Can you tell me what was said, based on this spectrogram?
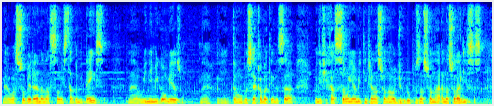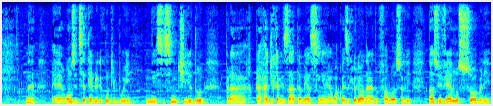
né, ou a soberana nação estadunidense, né, o inimigo é o mesmo. Né? Então você acaba tendo essa unificação em âmbito internacional de grupos nacionalistas. Né? É, o 11 de setembro ele contribui nesse sentido para radicalizar também assim é uma coisa que o Leonardo falou sobre nós vivemos sobre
